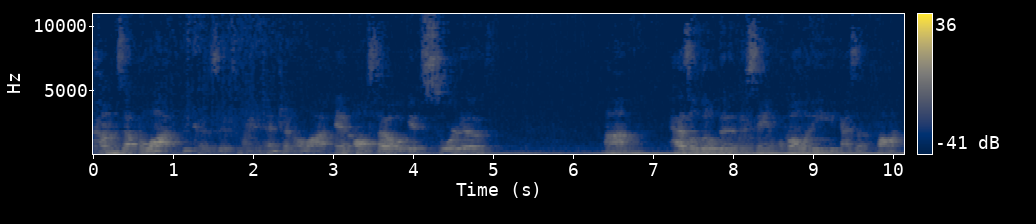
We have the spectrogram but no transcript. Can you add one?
comes up a lot because it's my intention a lot. And also it's sort of um, has a little bit of the same quality as a thought.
